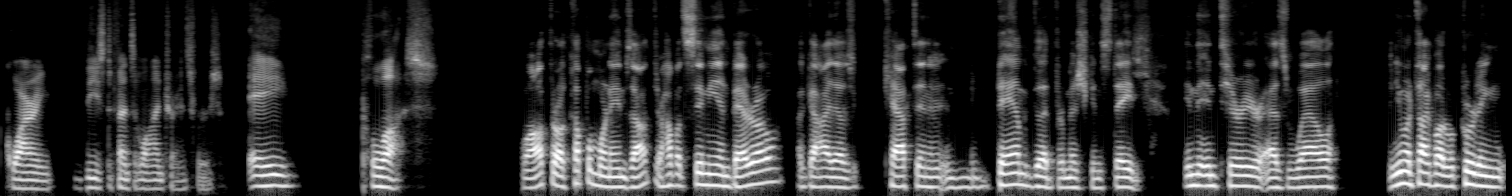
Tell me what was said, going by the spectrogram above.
acquiring these defensive line transfers. A plus. Well, I'll throw a couple more names out there. How about Simeon Barrow, a guy that was captain and damn good for Michigan State in the interior as well. And you want to talk about recruiting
